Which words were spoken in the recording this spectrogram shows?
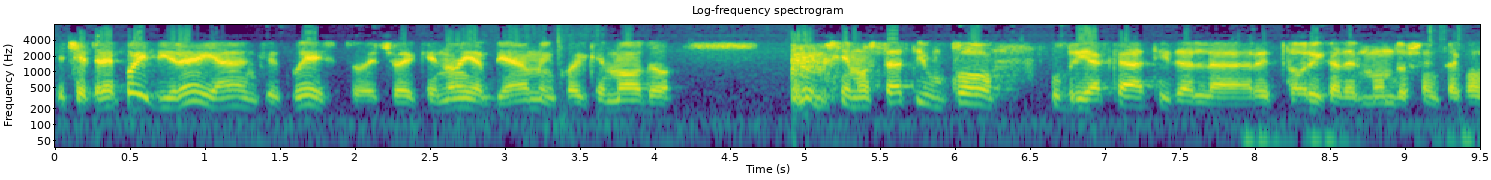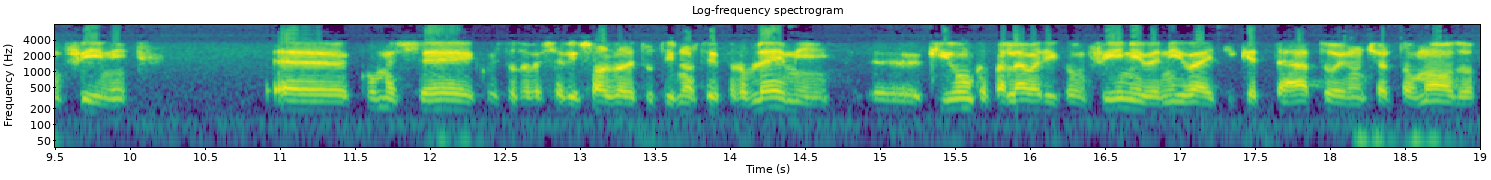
eccetera. E poi direi anche questo, e cioè che noi abbiamo in qualche modo siamo stati un po' ubriacati dalla retorica del mondo senza confini, eh, come se questo dovesse risolvere tutti i nostri problemi. Eh, chiunque parlava di confini veniva etichettato in un certo modo.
